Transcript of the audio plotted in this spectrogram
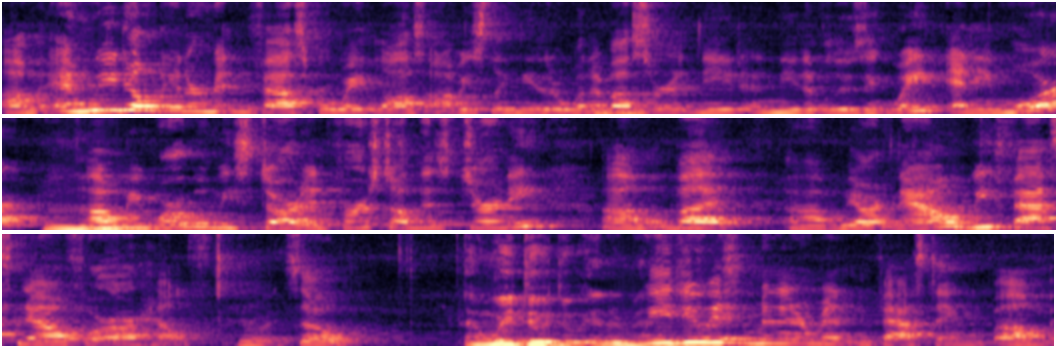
Um, and we don't intermittent fast for weight loss. Obviously, neither one of us are in need in need of losing weight anymore. Uh, we were when we started first on this journey, um, but uh, we aren't now. We fast now for our health. Right. So And we do do intermittent. we do fasting. intermittent fasting, um,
